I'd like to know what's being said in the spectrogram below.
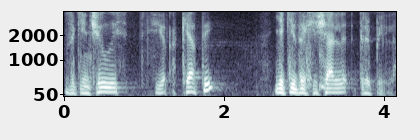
закінчились всі ракети, які захищали Трипілля.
